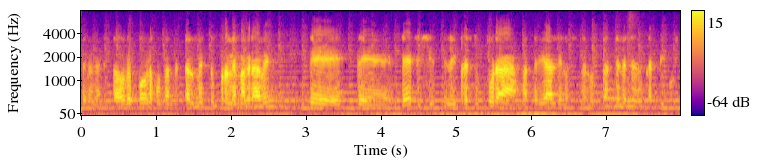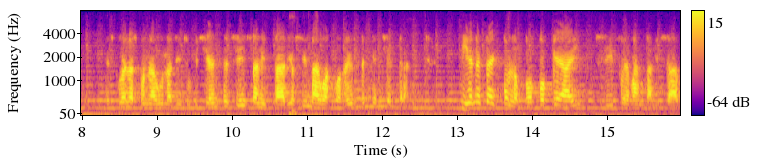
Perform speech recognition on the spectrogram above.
pero en el estado de Puebla fundamentalmente un problema grave de, déficit en la infraestructura material de los, de los planteles educativos, escuelas con aulas insuficientes, sin sanitarios, sin agua corriente, etcétera. Y en efecto, lo poco que hay sí fue vandalizado.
